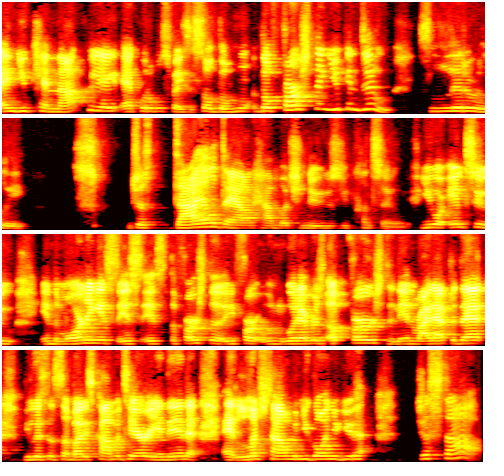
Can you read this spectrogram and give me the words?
And you cannot create equitable spaces. So the the first thing you can do is literally just dial down how much news you consume. If you are into in the morning, it's it's it's the first the first whatever's up first, and then right after that, you listen to somebody's commentary, and then at, at lunchtime when you go on you, you just stop.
